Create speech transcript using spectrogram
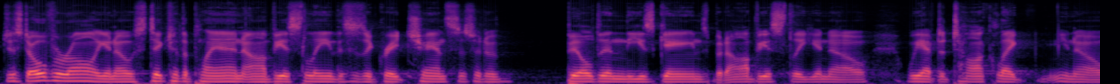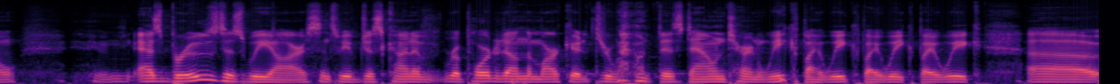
just overall, you know, stick to the plan. Obviously, this is a great chance to sort of build in these gains, but obviously, you know, we have to talk like, you know, as bruised as we are, since we've just kind of reported on the market throughout this downturn week by week by week by week. Uh,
